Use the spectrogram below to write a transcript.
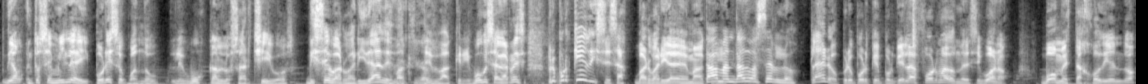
digamos, entonces Milei, por eso cuando le buscan los archivos, dice barbaridades de Macri, de. Macri. Vos ves agarrás y decís, ¿pero por qué dice esas barbaridades de Macri? Estaba mandado a hacerlo. Claro, pero ¿por qué? Porque es la forma donde decís, bueno, vos me estás jodiendo.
